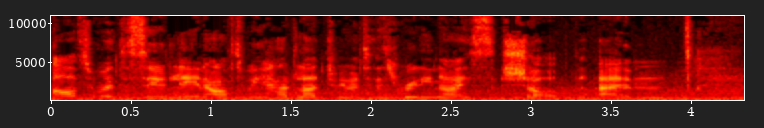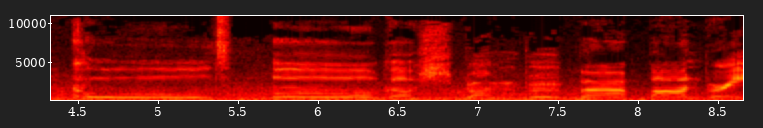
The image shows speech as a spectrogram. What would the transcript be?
after we went to Sudeley and after we had lunch we went to this really nice shop um, called oh gosh Banbury. Bar Barnbury.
